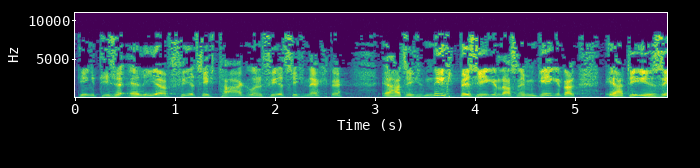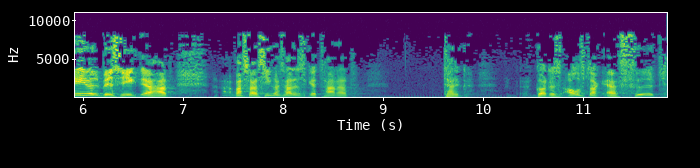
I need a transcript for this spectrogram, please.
ging dieser Elia 40 Tage und 40 Nächte. Er hat sich nicht besiegen lassen, im Gegenteil, er hat die Isabel besiegt, er hat, was weiß ich, was alles getan hat. Der hat Gottes Auftrag erfüllt,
